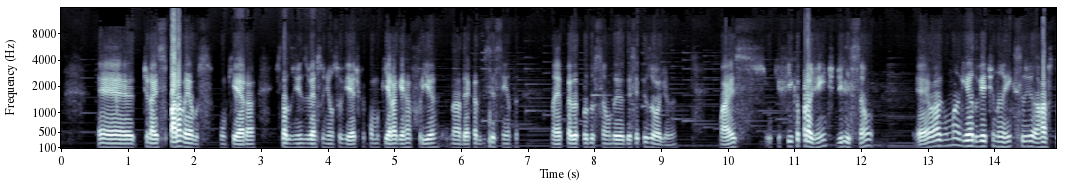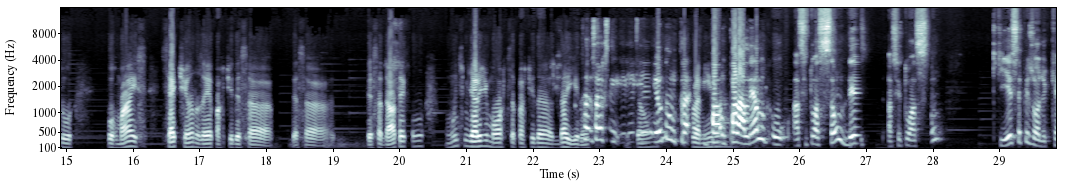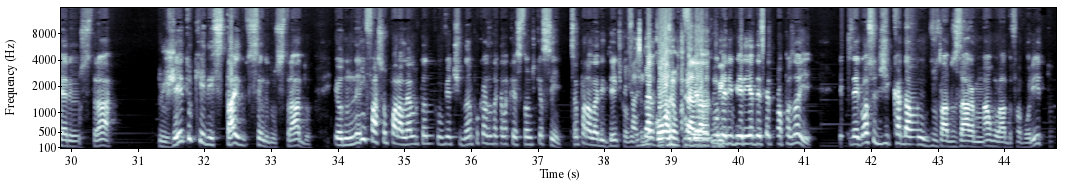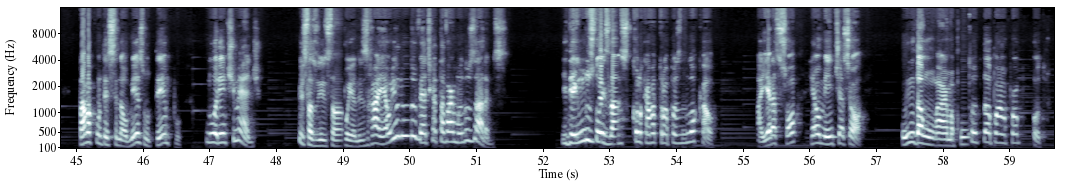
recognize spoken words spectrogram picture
é, tirar esses paralelos com o que era Estados Unidos versus União Soviética, como que era a Guerra Fria na década de 60, na época da produção de- desse episódio, né? Mas o que fica pra gente de lição é uma guerra do Vietnã aí que se arrastou por mais sete anos aí a partir dessa, dessa, dessa data, é com muitos milhares de mortes a partir da, daí, né? Sabe, assim, Então, eu não tra... pra mim, o, pa- não- o paralelo, a situação de, a situação que esse episódio quer ilustrar, do jeito que ele está sendo ilustrado, eu nem faço um paralelo tanto com o Vietnã por causa daquela questão de que assim, se é um paralelo idêntico ao Fazendo Vietnã, agora um paralelo não o deveria descer tropas aí. Esse negócio de cada um dos lados armar um lado favorito estava acontecendo ao mesmo tempo no Oriente Médio. Os Estados Unidos estavam apoiando Israel e a União Soviética estava armando os árabes. e nenhum dos dois lados colocava tropas no local. Aí era só realmente assim, ó, um dá uma arma pro outro, outro dá uma arma pro outro.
